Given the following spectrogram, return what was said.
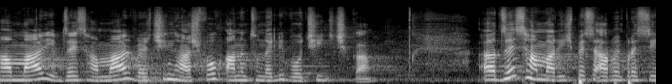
համար եւ ձեզ համար վերջին հաշվով անընդունելի ոչինչ չկա։ Ձեզ համար, ինչպես Armenpress-ի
